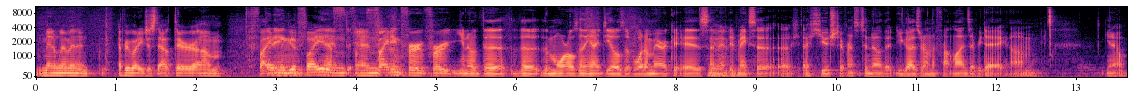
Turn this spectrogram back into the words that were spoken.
men and women and everybody just out there um, fighting a good fight yeah, and, and fighting um, for, for you know the, the, the morals and the ideals of what America is, and Yeah. it, it makes a, a, a huge difference to know that you guys are on the front lines every day. Um, you know,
